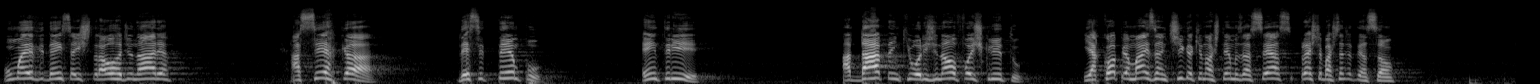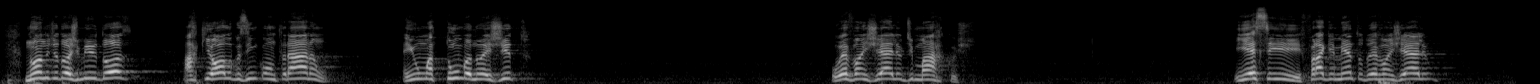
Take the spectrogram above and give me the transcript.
uma evidência extraordinária acerca desse tempo entre a data em que o original foi escrito e a cópia mais antiga que nós temos acesso, preste bastante atenção. No ano de 2012, arqueólogos encontraram em uma tumba no Egito o Evangelho de Marcos. E esse fragmento do Evangelho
